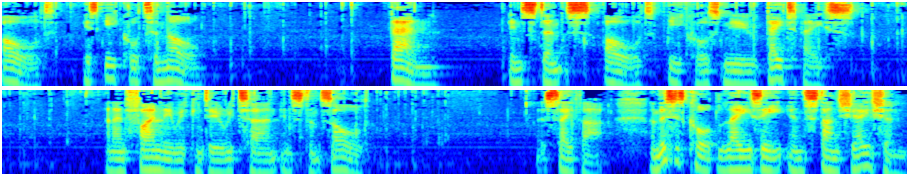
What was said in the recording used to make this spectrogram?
old is equal to null, then instance old equals new database. And then finally we can do return instance old. Let's save that. And this is called lazy instantiation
